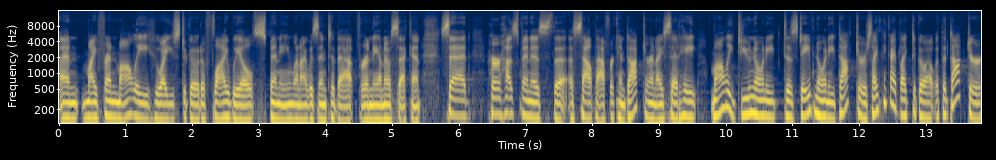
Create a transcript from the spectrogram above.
And my friend Molly, who I used to go to flywheel spinning when I was into that for a nanosecond, said her husband is the, a South African doctor. And I said, Hey, Molly, do you know any, does Dave know any doctors? I think I'd like to go out with a doctor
